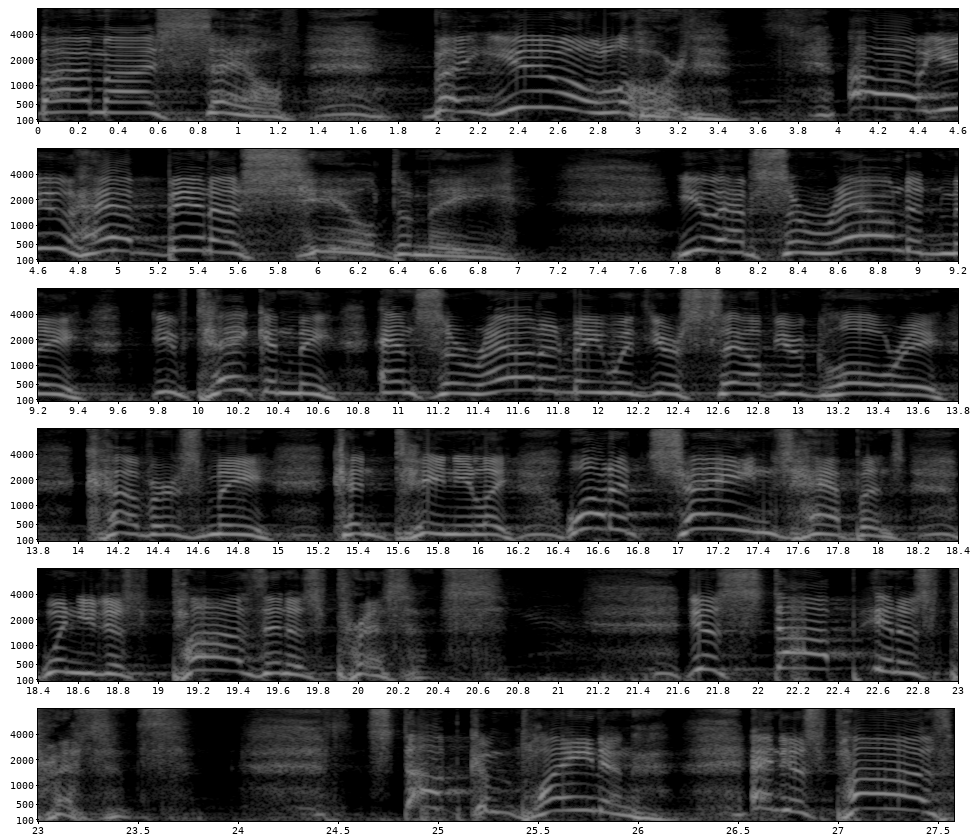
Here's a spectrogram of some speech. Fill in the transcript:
by myself, but you, oh Lord. Oh, you have been a shield to me. You have surrounded me. You've taken me and surrounded me with yourself. Your glory covers me continually. What a change happens when you just pause in His presence. Just stop in His presence. Stop complaining and just pause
